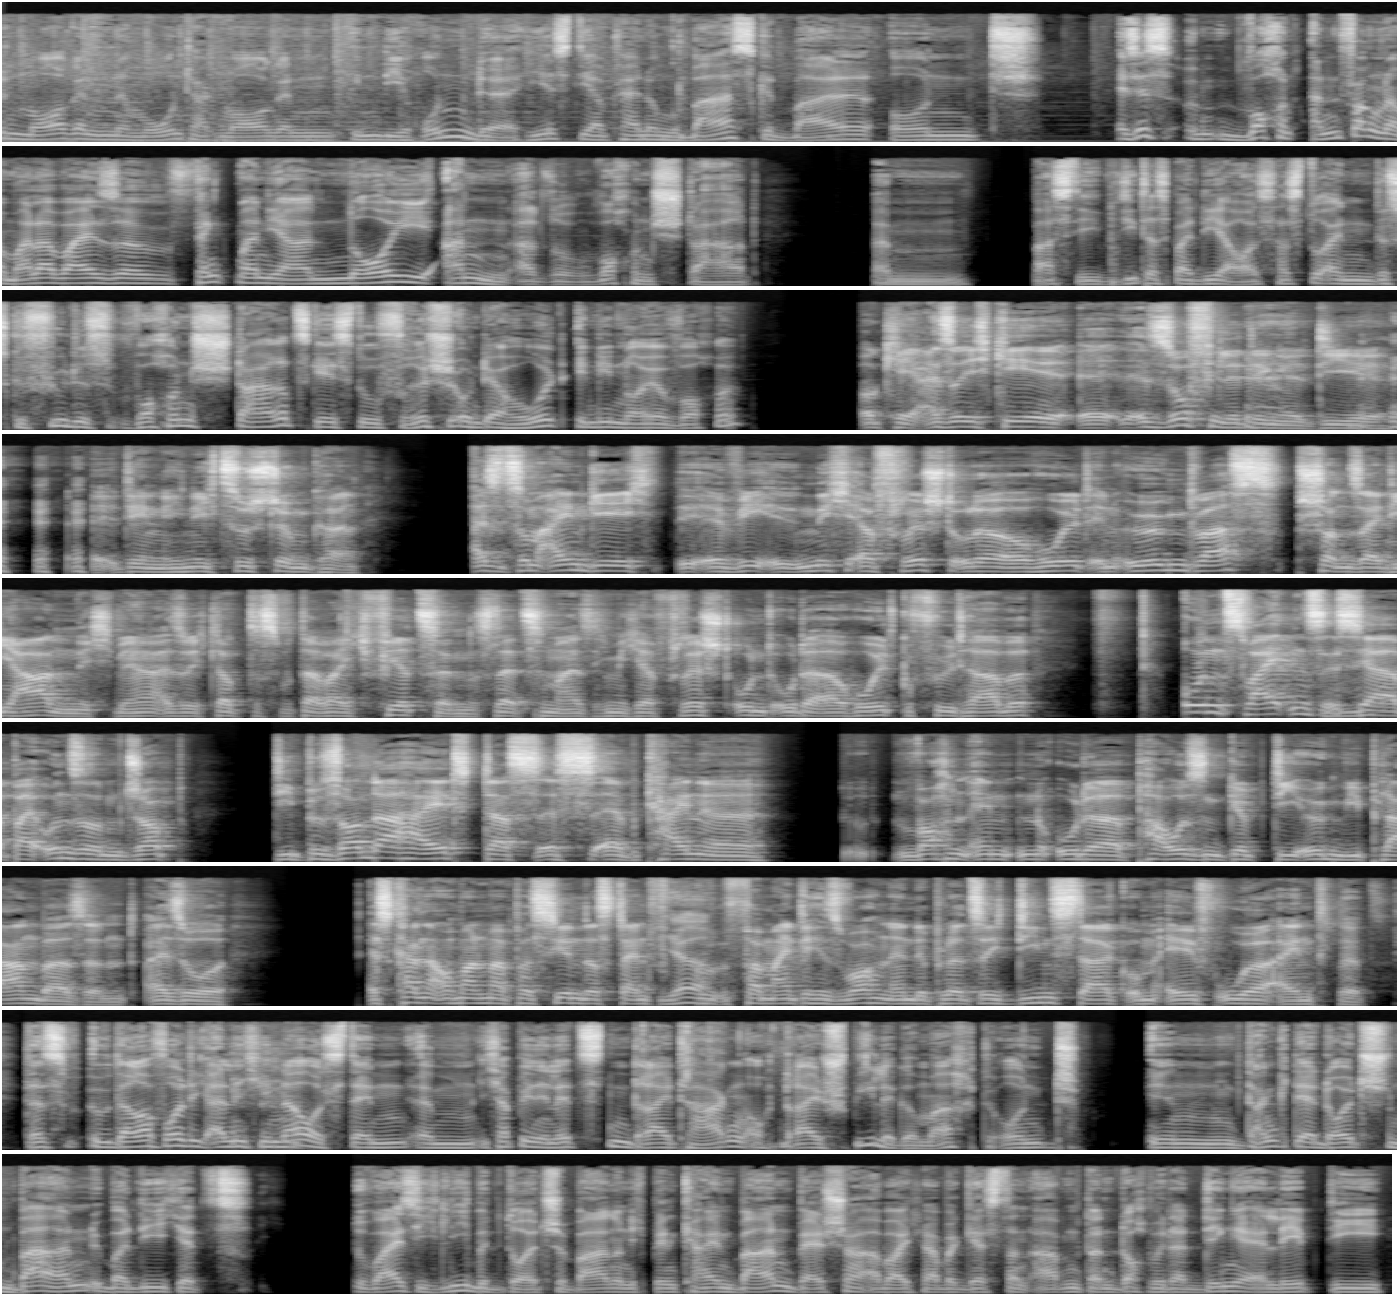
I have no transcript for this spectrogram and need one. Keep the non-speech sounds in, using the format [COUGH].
Guten Morgen, Montagmorgen in die Runde. Hier ist die Abteilung Basketball und es ist Wochenanfang. Normalerweise fängt man ja neu an, also Wochenstart. Ähm, Basti, wie sieht das bei dir aus? Hast du ein, das Gefühl des Wochenstarts? Gehst du frisch und erholt in die neue Woche? Okay, also ich gehe äh, so viele Dinge, die, [LAUGHS] äh, denen ich nicht zustimmen kann. Also zum einen gehe ich äh, nicht erfrischt oder erholt in irgendwas, schon seit mhm. Jahren nicht mehr. Also ich glaube, da war ich 14, das letzte Mal, als ich mich erfrischt und oder erholt gefühlt habe. Und zweitens mhm. ist ja bei unserem Job die Besonderheit, dass es äh, keine Wochenenden oder Pausen gibt, die irgendwie planbar sind. Also es kann auch manchmal passieren, dass dein ja. vermeintliches Wochenende plötzlich Dienstag um 11 Uhr eintritt. Das, darauf wollte ich eigentlich hinaus, denn ähm, ich habe in den letzten drei Tagen auch drei Spiele gemacht und in, dank der Deutschen Bahn, über die ich jetzt, du weißt, ich liebe die Deutsche Bahn und ich bin kein Bahnbäscher, aber ich habe gestern Abend dann doch wieder Dinge erlebt, die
